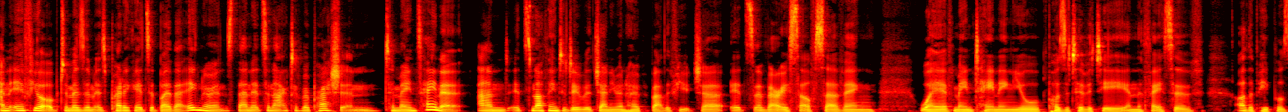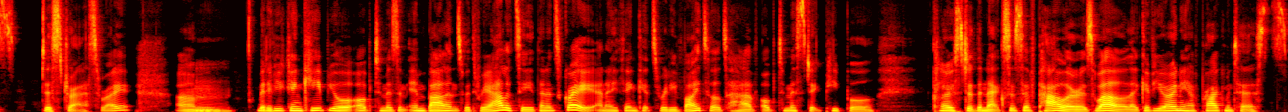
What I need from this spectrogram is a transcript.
And if your optimism is predicated by that ignorance, then it's an act of oppression to maintain it. And it's nothing to do with genuine hope about the future. It's a very self serving way of maintaining your positivity in the face of other people's distress, right? Um, mm. But if you can keep your optimism in balance with reality, then it's great. And I think it's really vital to have optimistic people close to the nexus of power as well. Like if you only have pragmatists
